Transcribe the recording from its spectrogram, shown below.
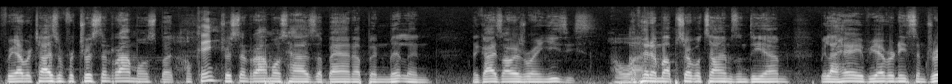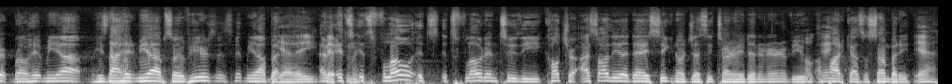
free advertisement for Tristan Ramos, but Okay. Tristan Ramos has a band up in Midland. The guy's always wearing Yeezys. Oh, wow. I've hit him up several times on DM. Be like, hey, if you ever need some drip, bro, hit me up. He's not uh-huh. hitting me up, so if he hears this, hit me up. But Yeah, they I mean, it's it's flow. It's it's flowed into the culture. I saw the other day Signal Jesse Turner. He did an interview, Okay. a podcast with somebody, Yeah.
